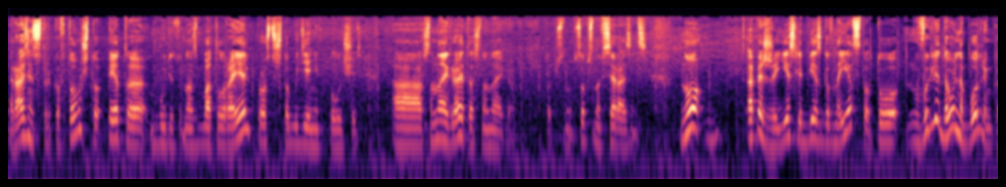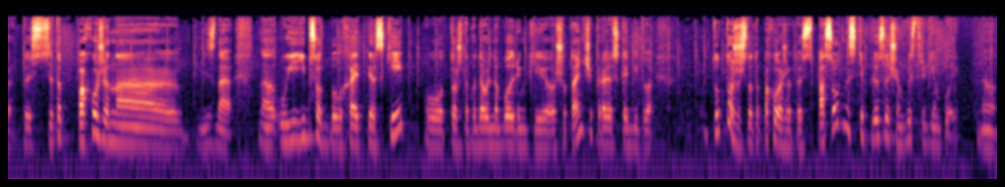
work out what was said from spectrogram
Разница только в том, что это будет у нас Battle Royale, просто чтобы денег получить. А основная игра это основная игра. Собственно, собственно, вся разница. Но, опять же, если без говноедства, то выглядит довольно бодренько. То есть это похоже на, не знаю, на, у Ubisoft был Hyperscape, вот, тоже такой довольно бодренький шутанчик, Королевская битва. Тут тоже что-то похожее. То есть способности плюс очень быстрый геймплей. Вот.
